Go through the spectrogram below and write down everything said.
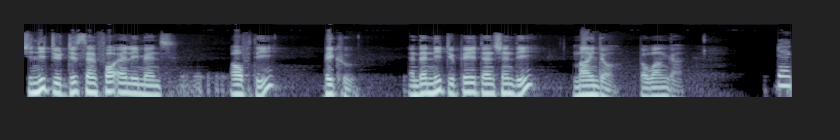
She need to discern four elements of the bhikkhu, and then need to pay attention the mind or bhavanga. โดย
